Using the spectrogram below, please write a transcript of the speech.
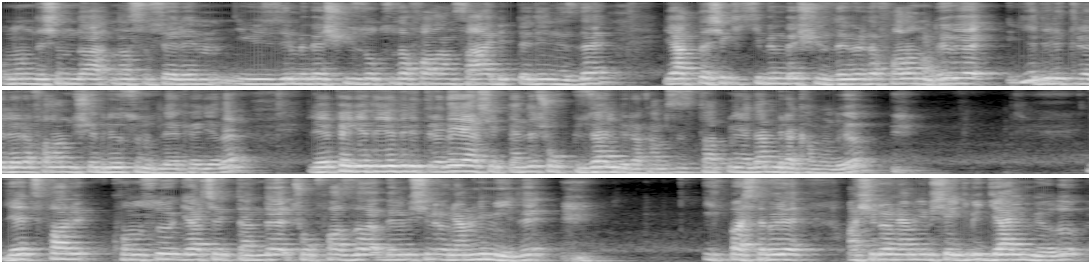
Onun dışında nasıl söyleyeyim 125-130'a falan sabitlediğinizde yaklaşık 2500 devirde falan oluyor ve 7 litrelere falan düşebiliyorsunuz LPG'de. LPG'de 7 litrede gerçekten de çok güzel bir rakam. Sizi tatmin eden bir rakam oluyor. LED far konusu gerçekten de çok fazla benim için önemli miydi? İlk başta böyle aşırı önemli bir şey gibi gelmiyordu.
